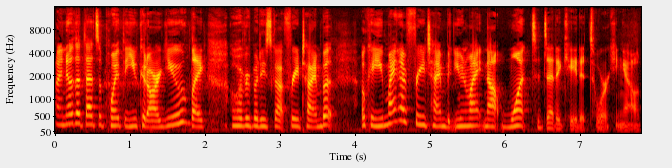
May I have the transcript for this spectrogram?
I know that that's a point that you could argue, like, oh, everybody's got free time. But okay, you might have free time, but you might not want to dedicate it to working out.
